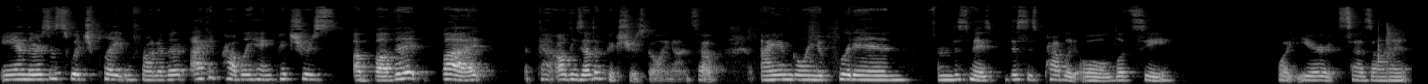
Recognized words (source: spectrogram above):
and there's a switch plate in front of it. I could probably hang pictures above it, but I've got all these other pictures going on. So I am going to put in, and this may, this is probably old. Let's see what year it says on it.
